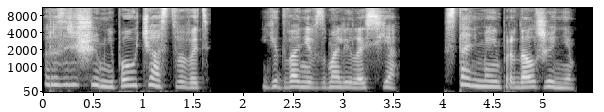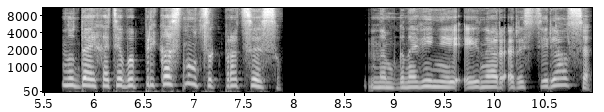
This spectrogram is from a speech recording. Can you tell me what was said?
«Разреши мне поучаствовать!» Едва не взмолилась я. «Стань моим продолжением, но дай хотя бы прикоснуться к процессу!» На мгновение Эйнар растерялся,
